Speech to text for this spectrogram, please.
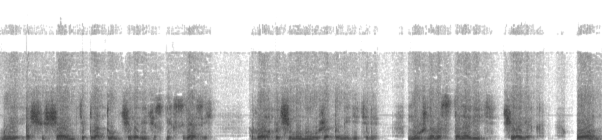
Мы ощущаем теплоту человеческих связей. Вот почему мы уже победители. Нужно восстановить человека. Он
